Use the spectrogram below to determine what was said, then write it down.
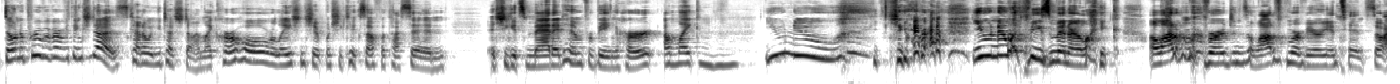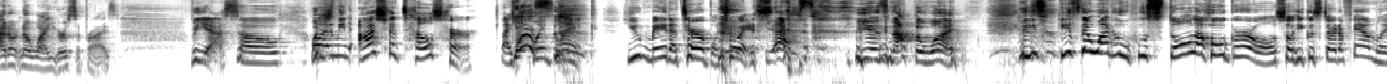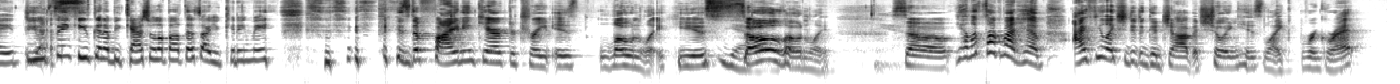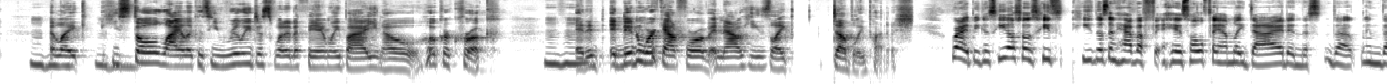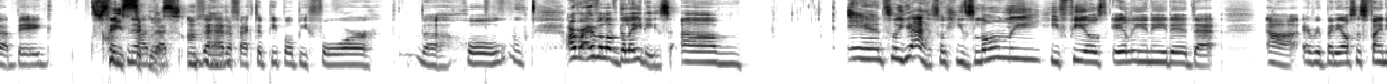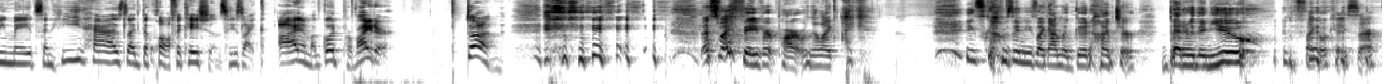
don't approve of everything she does. Kind of what you touched on. Like her whole relationship when she kicks off with Hassen and she gets mad at him for being hurt. I'm like, mm-hmm. you knew, you knew what these men are like. A lot of them are virgins. A lot of them are very intense. So I don't know why you're surprised. But yeah, so. Well, I mean, Asha tells her, like yes! point blank, you made a terrible choice. yes, he is not the one. He's he's the one who who stole a whole girl so he could start a family. Do you yes. think he's gonna be casual about this? Are you kidding me? His defining character trait is lonely. He is yeah. so lonely. Yeah. So yeah, let's talk about him. I feel like she did a good job at showing his like regret. Mm-hmm. And like mm-hmm. he stole Lila because he really just wanted a family by, you know, hook or crook. Mm-hmm. And it, it didn't work out for him and now he's like doubly punished. Right, because he also he's he doesn't have a his whole family died in this the in the big sickness, sickness. That, mm-hmm. that had affected people before the whole arrival of the ladies. Um, and so yeah, so he's lonely. He feels alienated that uh, everybody else is finding mates, and he has like the qualifications. He's like, I am a good provider. Done. That's my favorite part when they're like, I he comes in, he's like, I'm a good hunter, better than you. And it's like, okay, sir.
